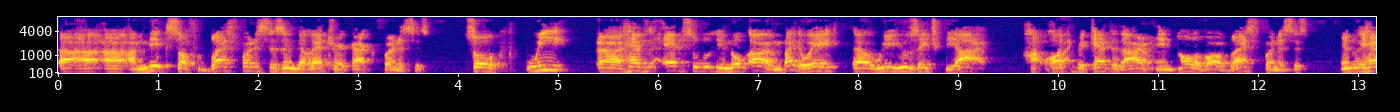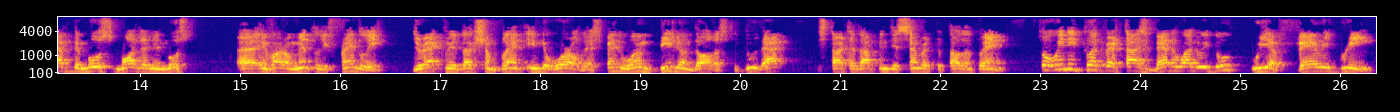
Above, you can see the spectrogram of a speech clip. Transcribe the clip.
uh, a, uh, a, mix of blast furnaces and electric arc furnaces. So we uh, have absolutely no. Oh, and by the way, uh, we use HBI, hot right. briquetted iron, in all of our blast furnaces, and we have the most modern and most uh, environmentally friendly direct reduction plant in the world. They spent $1 billion to do that started up in December 2020. So we need to advertise better what we do. We are very green,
